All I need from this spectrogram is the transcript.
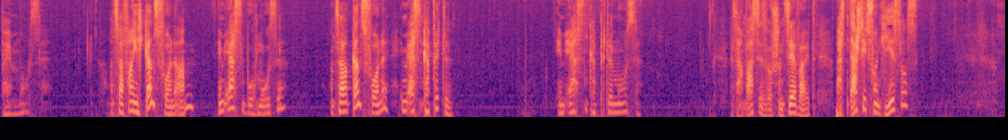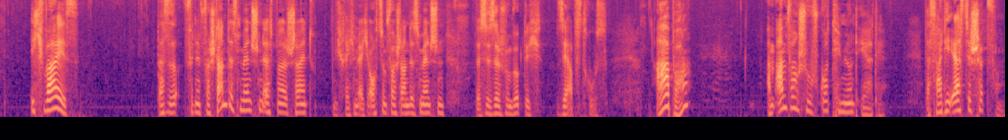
Bei Mose. Und zwar fange ich ganz vorne an, im ersten Buch Mose. Und zwar ganz vorne, im ersten Kapitel. Im ersten Kapitel Mose. Wir sagen, was, das war schon sehr weit. Was, da steht von Jesus? Ich weiß, dass es für den Verstand des Menschen erstmal erscheint, ich rechne mich auch zum Verstand des Menschen, das ist ja schon wirklich sehr abstrus. Aber am Anfang schuf Gott Himmel und Erde. Das war die erste Schöpfung.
